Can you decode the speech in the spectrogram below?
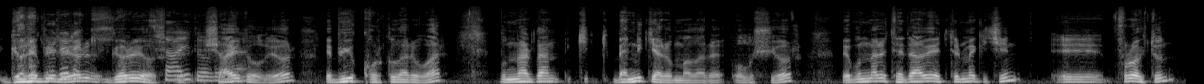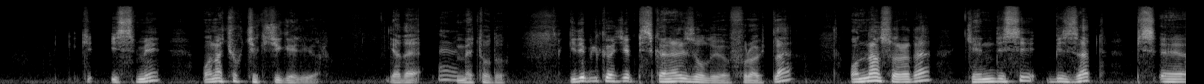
görebiliyor, Görerek görüyor, şahit oluyor şahit yani. oluyor ve büyük korkuları var. Bunlardan benlik yarılmaları oluşuyor ve bunları tedavi ettirmek için e, Freud'un ismi ona çok çekici geliyor ya da Evet. metodu. Gidip ilk önce psikanaliz oluyor Freud'la. Ondan sonra da kendisi bizzat e,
